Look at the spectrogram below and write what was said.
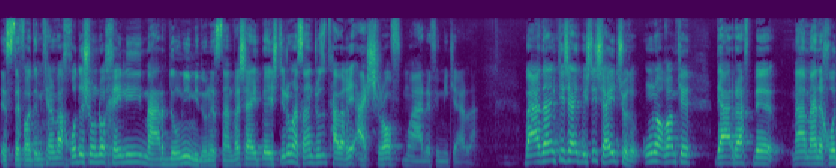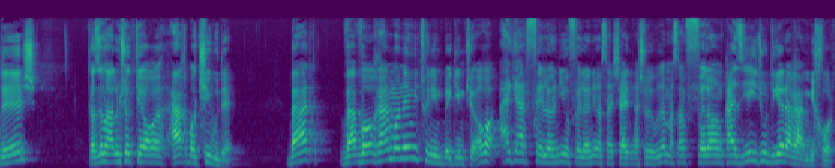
استفاده می‌کردن و خودشون رو خیلی مردمی می‌دونستن و شهید بهشتی رو مثلا جزء طبقه اشراف معرفی می‌کردن. بعدا که شهید بهشتی شهید شد اون آقا هم که در رفت به معمن خودش تازه معلوم شد که آقا حق با کی بوده. بعد و واقعا ما نمی‌تونیم بگیم که آقا اگر فلانی و فلانی مثلا شهید نشده بودن مثلا فلان قضیه یه جور دیگه رقم می‌خورد.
